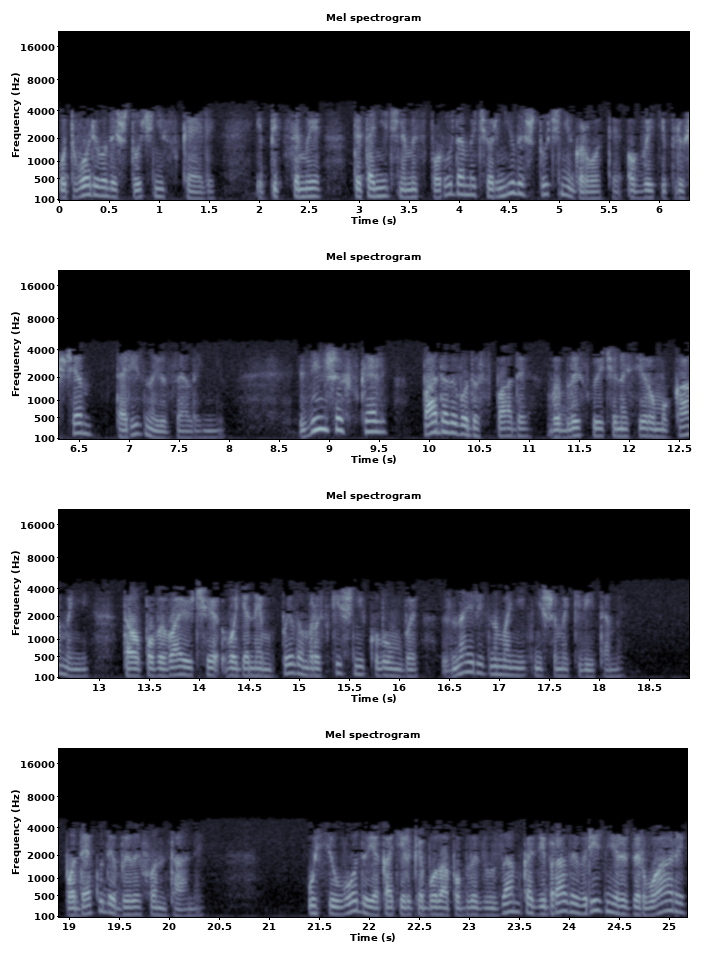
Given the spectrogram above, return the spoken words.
утворювали штучні скелі, і під цими титанічними спорудами чорніли штучні гроти, обвиті плющем та різною зеленню. З інших скель падали водоспади, виблискуючи на сірому камені та оповиваючи водяним пилом розкішні клумби з найрізноманітнішими квітами. Подекуди били фонтани. Усю воду, яка тільки була поблизу замка, зібрали в різні резервуари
